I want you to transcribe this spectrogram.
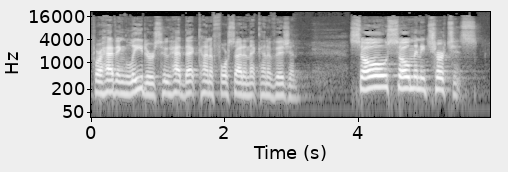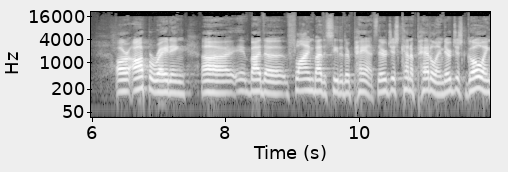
for having leaders who had that kind of foresight and that kind of vision. So, so many churches are operating uh, by the flying by the seat of their pants. They're just kind of pedaling. They're just going,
